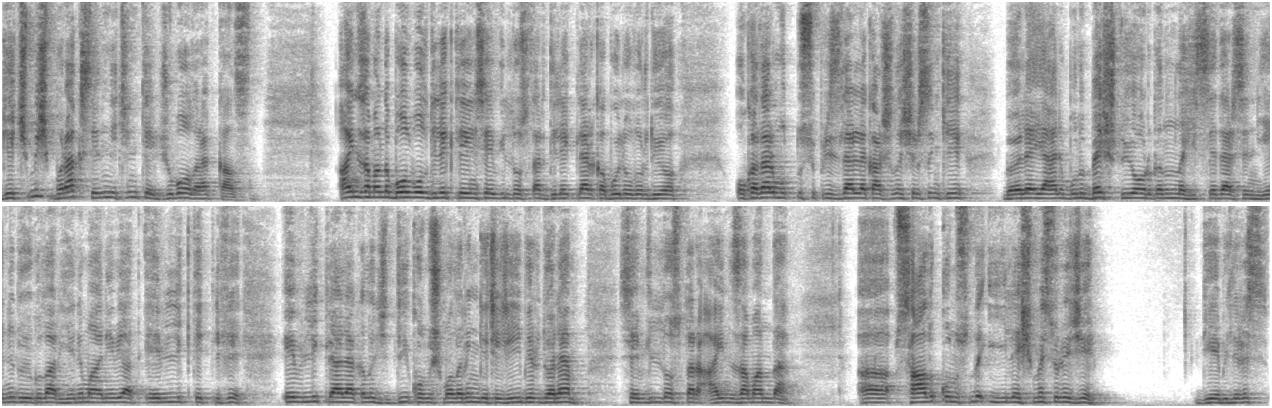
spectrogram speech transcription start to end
Geçmiş bırak senin için tecrübe olarak kalsın. Aynı zamanda bol bol dilekleyin sevgili dostlar. Dilekler kabul olur diyor. O kadar mutlu sürprizlerle karşılaşırsın ki böyle yani bunu beş duyu organınla hissedersin. Yeni duygular, yeni maneviyat, evlilik teklifi, evlilikle alakalı ciddi konuşmaların geçeceği bir dönem. Sevgili dostlar aynı zamanda sağlık konusunda iyileşme süreci diyebiliriz.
